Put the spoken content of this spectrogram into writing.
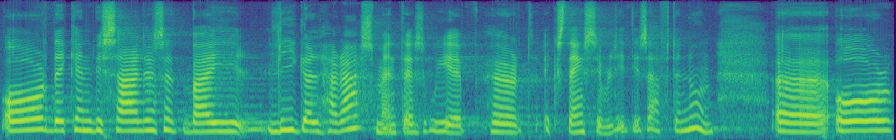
Or they can be silenced by legal harassment, as we have heard extensively this afternoon, uh, or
